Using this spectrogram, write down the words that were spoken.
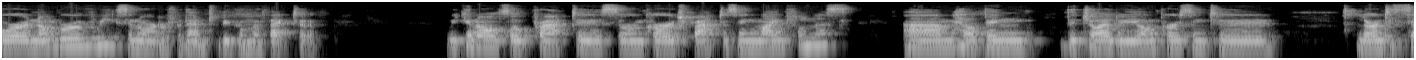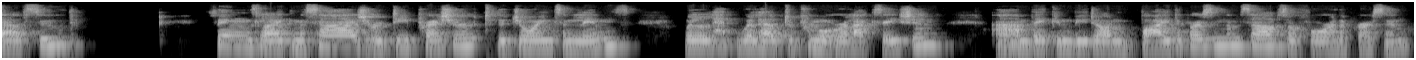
for a number of weeks in order for them to become effective. We can also practice or encourage practicing mindfulness, um, helping the child or young person to learn to self soothe. Things like massage or deep pressure to the joints and limbs will, will help to promote relaxation um, they can be done by the person themselves or for the person.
